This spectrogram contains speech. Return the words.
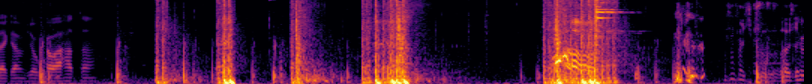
Hop, jak ja bym wziął kałacha, to... O! Coś mi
